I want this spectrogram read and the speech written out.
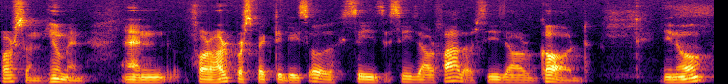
person, human, and for our perspective is oh she's she's our father, she's our God, you know,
